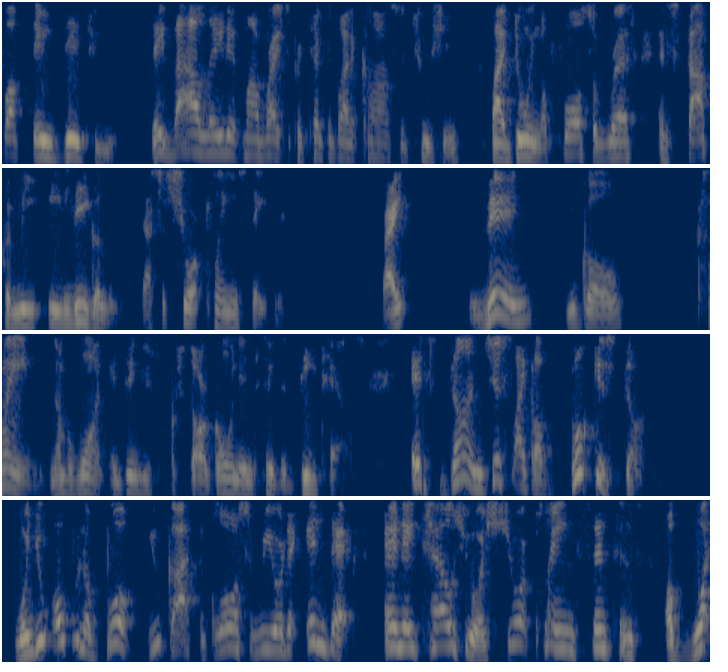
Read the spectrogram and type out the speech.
fuck they did to you. They violated my rights protected by the Constitution by doing a false arrest and stopping me illegally. That's a short, plain statement, right? Then you go claim, number one, and then you start going into the details. It's done just like a book is done. When you open a book, you got the glossary or the index, and it tells you a short, plain sentence of what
